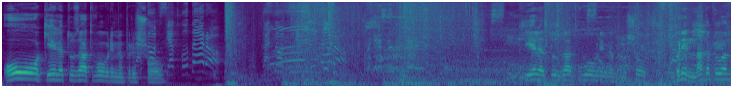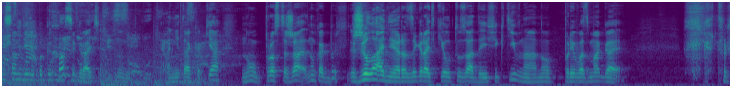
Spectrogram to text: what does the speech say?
О, Келя Тузат вовремя пришел. Келя Тузат вовремя пришел. Блин, надо было на самом деле БГХ сыграть. Ну, а не так, как я. Ну, просто, жа ну, как бы, желание разыграть Кел Тузада эффективно, оно превозмогает. Который...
